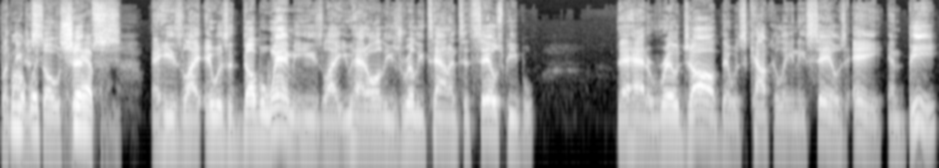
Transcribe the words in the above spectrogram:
but, they just sold chips. chips. And he's like, it was a double whammy. He's like, you had all these really talented salespeople that had a real job that was calculating their sales, A, and B,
